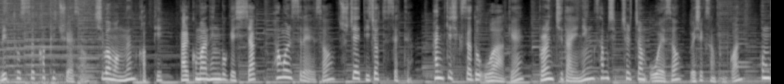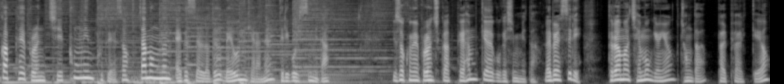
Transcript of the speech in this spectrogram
리토스 커피추에서 씹어먹는 커피 달콤한 행복의 시작 황홀스레에서 수제 디저트 세트 한 끼 식사도 우아하게 브런치 다이닝 37.5에서 외식 상품권 홈카페 브런치 풍림푸드에서 짜먹는 에그샐러드 매운 계란을 드리고 있습니다. 이석훈의 브런치 카페 함께하고 계십니다. 레벨 3 드라마 제목 영역 정답 발표할게요.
